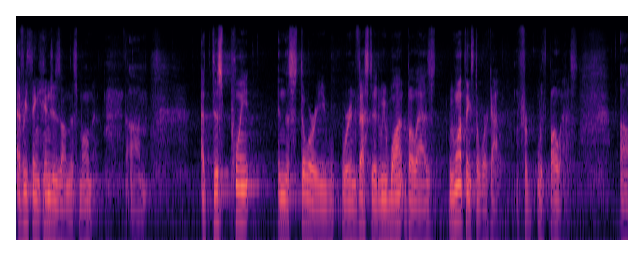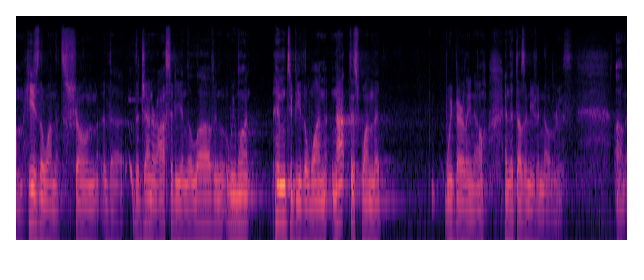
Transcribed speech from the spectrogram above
everything hinges on this moment. Um, at this point in the story, we're invested. We want Boaz, we want things to work out for, with Boaz. Um, he's the one that's shown the, the generosity and the love, and we want him to be the one, not this one that we barely know and that doesn't even know Ruth. Um,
